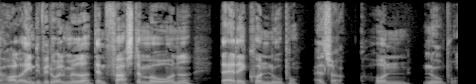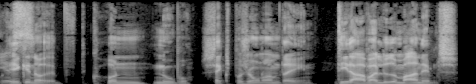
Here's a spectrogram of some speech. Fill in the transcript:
holder individuelle møder, den første måned, der er det kun Nubo. Altså kun Nubo. Yes. Ikke noget, kun Nubo. Seks portioner om dagen. Dit arbejde lyder meget nemt.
